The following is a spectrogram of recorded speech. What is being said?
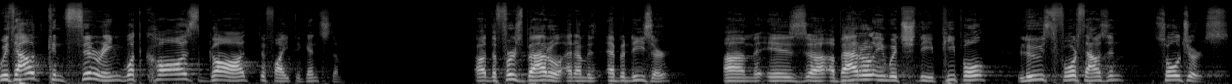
without considering what caused God to fight against them. Uh, the first battle at Ebenezer um, is uh, a battle in which the people lose 4,000 soldiers.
